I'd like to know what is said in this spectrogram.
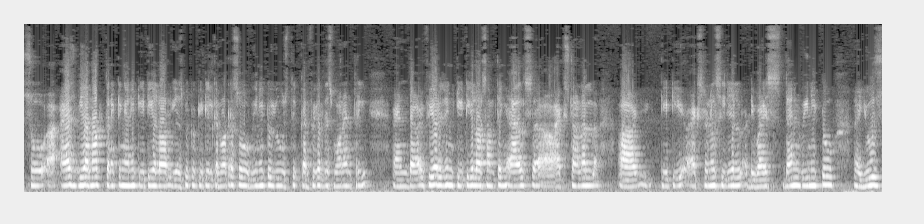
so uh, as we are not connecting any TTL or USB to TTL converter so we need to use the configure this 1 and 3 and uh, if you are using TTL or something else uh, external TT external serial device then we need to uh, use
